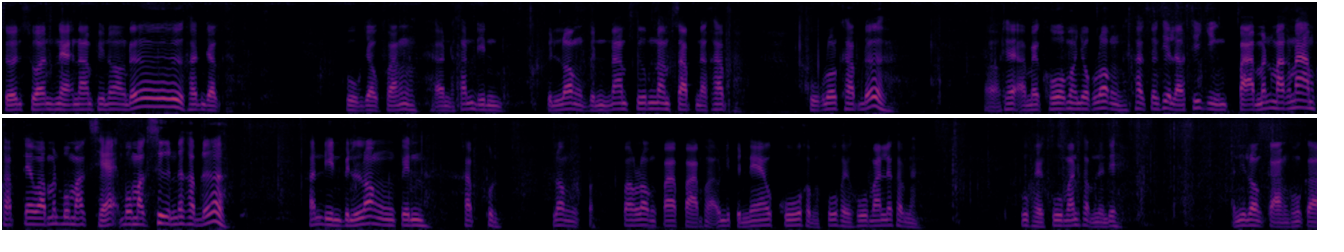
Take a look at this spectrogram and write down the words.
สวนสวนแนะนำพี่น้องเด้อขันอยากปลูกอยากฝังอันขันดินเป็นร่องเป็นน้ำซึมน้ำซับนะครับปลูกรถครับเด้อแท้อาไมโครมายกร่องครับจังที่แล้วที่จริงป่ามันมักน้ำครับ แต่ว่ามันบ่มักแฉะบ่มักซื่นนะครับเด้อขันดินเป็นร่องเป็นครับพุ่นร่องปลาร่องปลาป่าครับอันนี้เป็นแนวคูครับคูไผ่คูมันแล้วครับนั่นคูไผ่คูมันครับนั่นดิอันนี้ร่องกลางผมก็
